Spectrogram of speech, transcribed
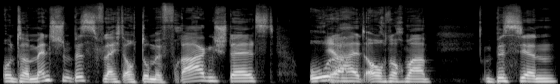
unter Menschen bist, vielleicht auch dumme Fragen stellst oder ja. halt auch noch mal ein bisschen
